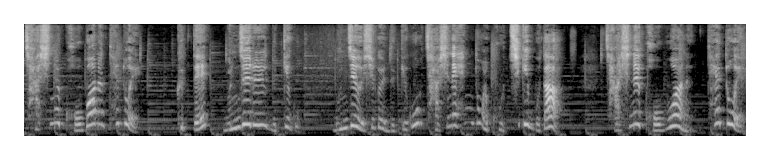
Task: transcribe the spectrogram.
자신을 거부하는 태도에 그때 문제를 느끼고 문제의식을 느끼고 자신의 행동을 고치기보다 자신을 거부하는 태도에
